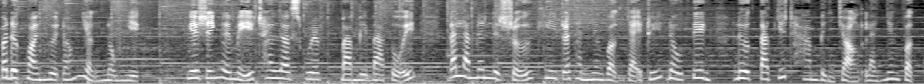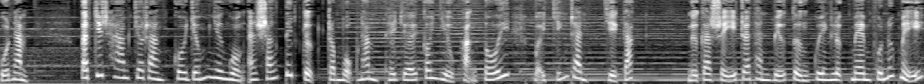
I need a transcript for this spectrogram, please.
và được mọi người đón nhận nồng nhiệt. Nghệ sĩ người Mỹ Taylor Swift, 33 tuổi, đã làm nên lịch sử khi trở thành nhân vật giải trí đầu tiên được tạp chí Time bình chọn là nhân vật của năm. Tạp chí Time cho rằng cô giống như nguồn ánh sáng tích cực trong một năm thế giới có nhiều khoảng tối bởi chiến tranh, chia cắt. Nữ ca sĩ trở thành biểu tượng quyền lực mềm của nước Mỹ,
